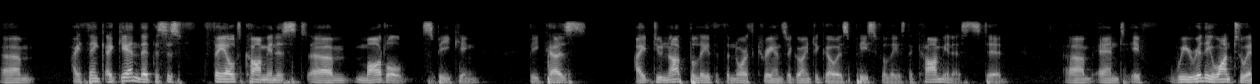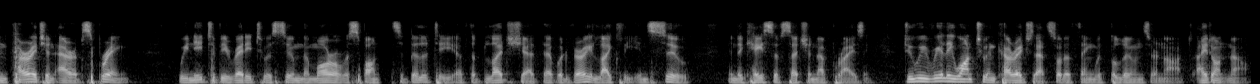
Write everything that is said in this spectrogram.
Um, I think, again, that this is failed communist um, model speaking, because I do not believe that the North Koreans are going to go as peacefully as the communists did. Um, and if we really want to encourage an Arab Spring, we need to be ready to assume the moral responsibility of the bloodshed that would very likely ensue in the case of such an uprising. Do we really want to encourage that sort of thing with balloons or not? I don't know.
